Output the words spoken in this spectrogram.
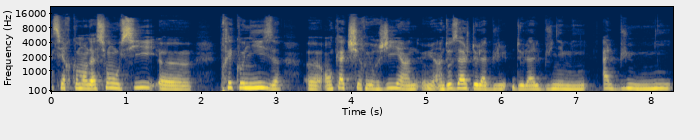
ces recommandations aussi préconisent en cas de chirurgie un, un dosage de l'albunémie, albunémie,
